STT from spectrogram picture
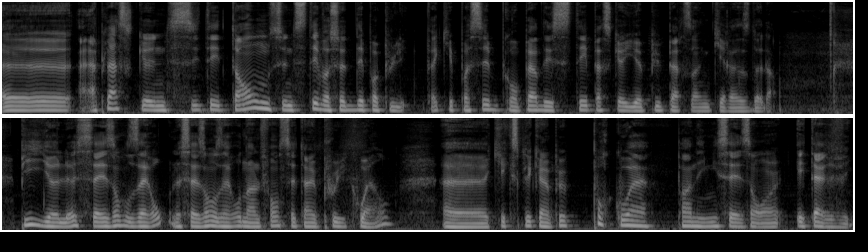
Euh, à la place qu'une cité tombe, une cité va se dépopuler. Fait qu'il est possible qu'on perde des cités parce qu'il n'y a plus personne qui reste dedans. Puis il y a le saison 0. Le saison 0, dans le fond, c'est un prequel euh, qui explique un peu pourquoi Pandémie saison 1 est arrivée.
